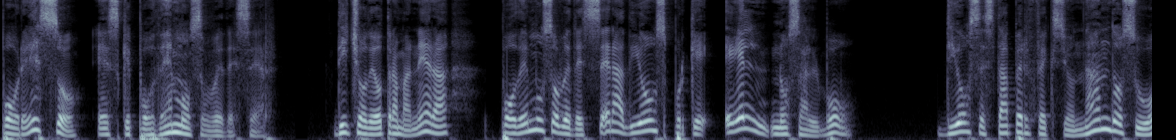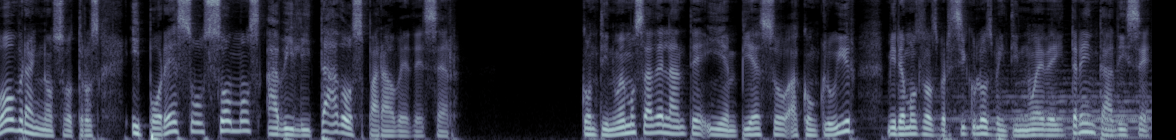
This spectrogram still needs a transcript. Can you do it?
por eso es que podemos obedecer. Dicho de otra manera, podemos obedecer a Dios porque Él nos salvó. Dios está perfeccionando su obra en nosotros y por eso somos habilitados para obedecer. Continuemos adelante y empiezo a concluir. Miremos los versículos 29 y 30. Dice,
